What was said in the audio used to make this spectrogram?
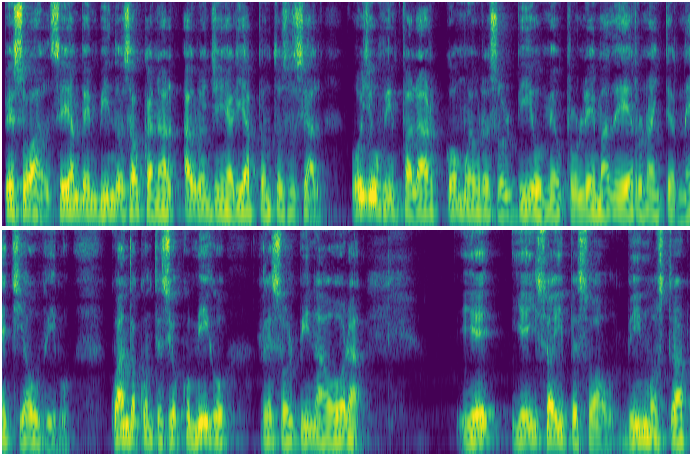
Pessoal, sejam bem-vindos ao canal Agroengenharia Ponto Social. Hoje eu vim falar como eu resolvi o meu problema de erro na internet ao vivo. Quando aconteceu comigo, resolvi na hora. E é, e é isso aí, pessoal. Vim mostrar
